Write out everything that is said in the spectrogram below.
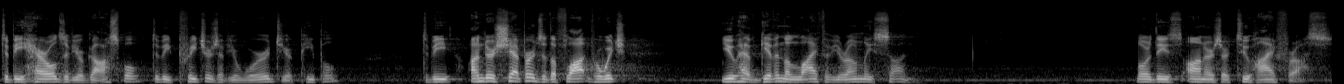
to be heralds of your gospel, to be preachers of your word to your people to be under shepherds of the flock for which you have given the life of your only Son. Lord, these honors are too high for us.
